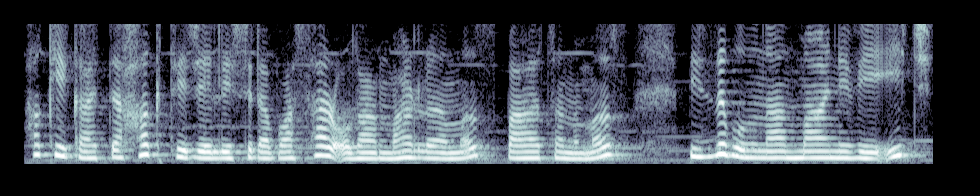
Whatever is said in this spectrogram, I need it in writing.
hakikatte hak tecellisine mazhar olan varlığımız, batınımız, bizde bulunan manevi iç,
